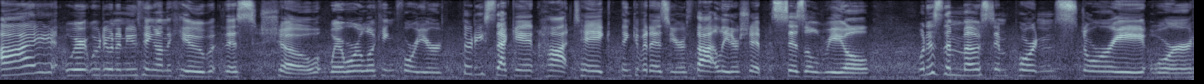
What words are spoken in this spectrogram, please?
I, we're, we're doing a new thing on theCUBE this show where we're looking for your 30 second hot take. Think of it as your thought leadership sizzle reel. What is the most important story or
